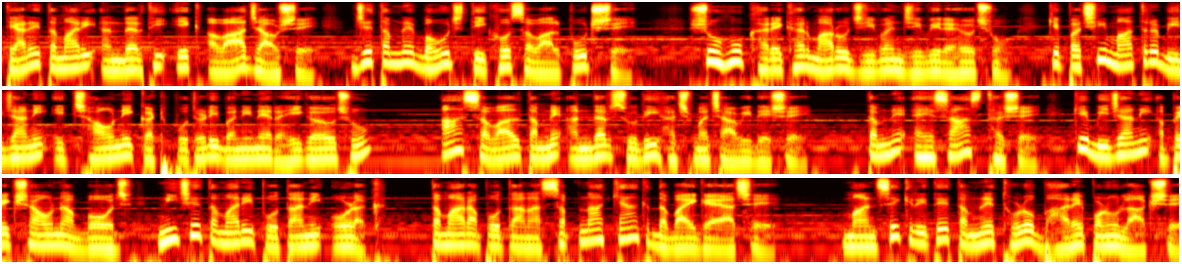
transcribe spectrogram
ત્યારે તમારી અંદરથી એક અવાજ આવશે, જે તમને બહુ જ તીખો સવાલ પૂછશે. શું હું ખરેખર મારું જીવન જીવી રહ્યો છું, કે પછી માત્ર બીજાની ઈચ્છાઓની કઠપૂતળી બનીને રહી ગયો છું? આ સવાલ તમને અંદર સુધી હચમચાવી દેશે. તમને અહેસાસ થશે કે બીજાની અપેક્ષાઓના બોજ નીચે તમારી પોતાની ઓળખ, તમારા પોતાના સપના ક્યાંક દબાઈ ગયા છે. માનસિક રીતે તમને થોડો ભારેપણું લાગશે,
